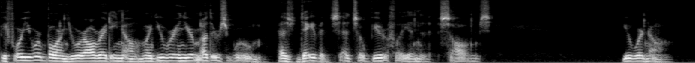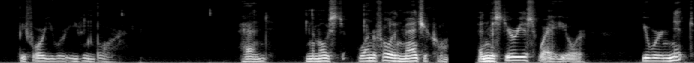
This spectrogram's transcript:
Before you were born, you were already known. When you were in your mother's womb, as David said so beautifully in the Psalms, you were known before you were even born. And in the most wonderful and magical and mysterious way, your, you were knit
